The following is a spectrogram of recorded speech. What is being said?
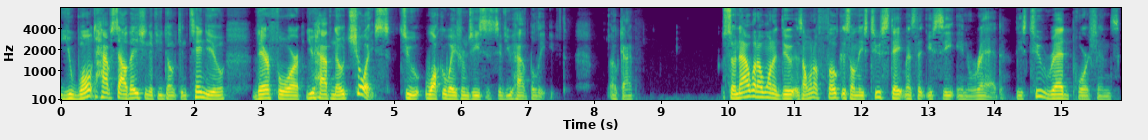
You won't have salvation if you don't continue. Therefore, you have no choice to walk away from Jesus if you have believed. Okay. So now what I want to do is I want to focus on these two statements that you see in red, these two red portions,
